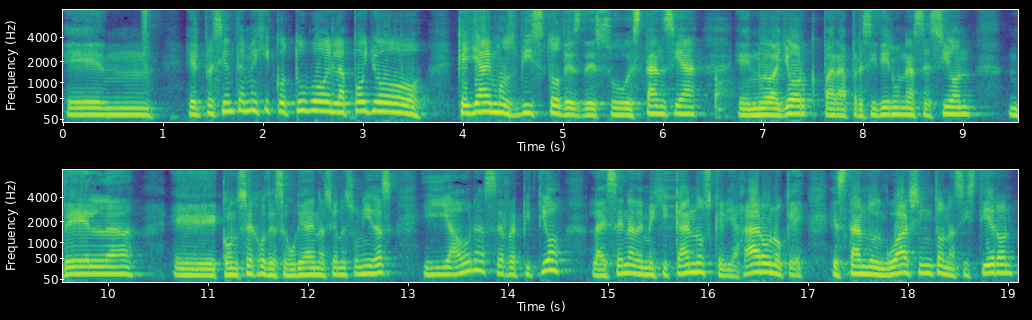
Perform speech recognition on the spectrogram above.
el presidente de México tuvo el apoyo que ya hemos visto desde su estancia en Nueva York para presidir una sesión del eh, Consejo de Seguridad de Naciones Unidas y ahora se repitió la escena de mexicanos que viajaron o que estando en Washington asistieron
